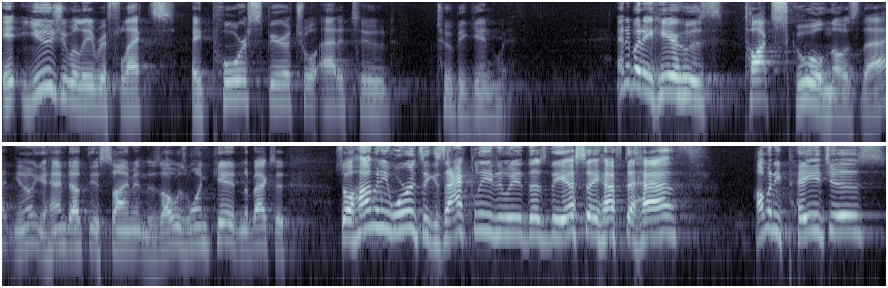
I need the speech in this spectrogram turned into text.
it usually reflects a poor spiritual attitude to begin with. Anybody here who's taught school knows that. You, know, you hand out the assignment and there's always one kid in the back says, so how many words exactly do we, does the essay have to have? How many pages?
